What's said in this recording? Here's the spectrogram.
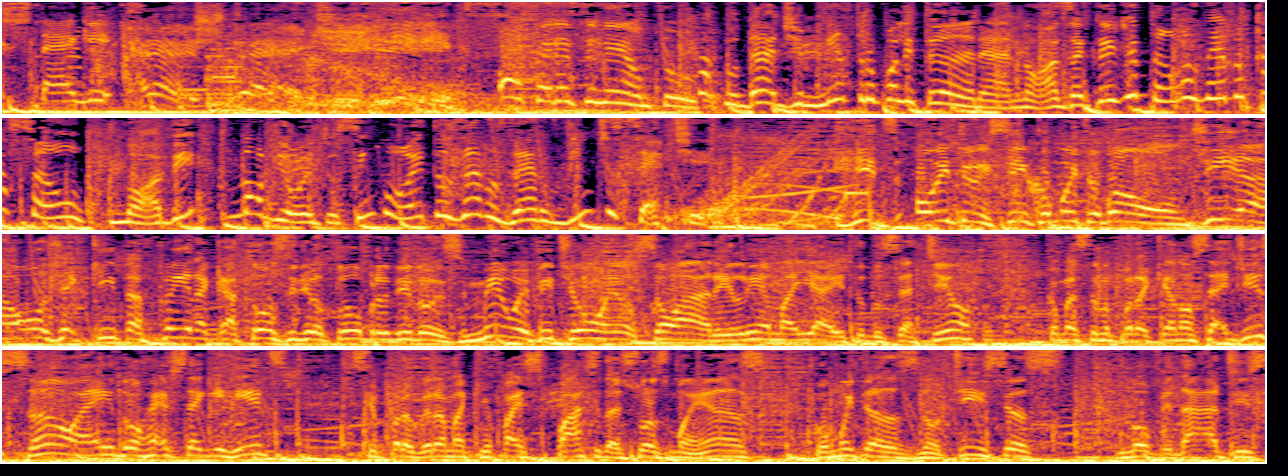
Hashtag. Hashtag. Oferecimento. Faculdade Metropolitana. Nós acreditamos na educação. 998580027. Hits 8 e 5, muito bom dia. Hoje é quinta-feira, 14 de outubro de 2021. Eu sou a Ari Lima. E aí, tudo certinho? Começando por aqui a nossa edição aí do Hashtag Hits. Esse programa que faz parte das suas manhãs, com muitas notícias, novidades,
